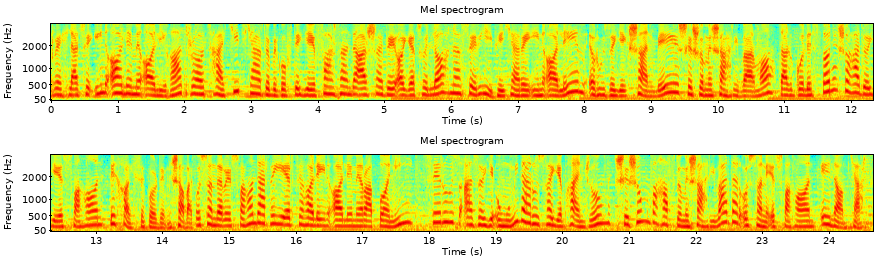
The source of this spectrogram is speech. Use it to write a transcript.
رحلت این عالم عالی قدر را تاکید کرد و به گفته فرزند ارشد آیت الله ناصری پیکر این عالم روز یک شنبه ششم شهریور ماه در گلستان شهدای اصفهان به خاک سپرده می شود. استاندار اصفهان در پی ارتحال این عالم ربانی سه روز عزای عمومی در روزهای پنجم، ششم و هفتم شهریور در استان اصفهان اعلام کرد.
